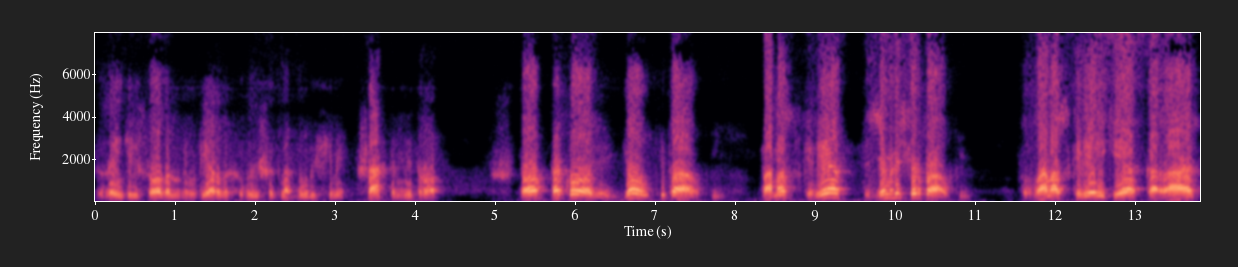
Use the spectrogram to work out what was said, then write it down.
заинтересованный у первых вышек над будущими шахтами метро. Что такое, елки-палки? По Москве землечерпалки. Во Москве-реке карась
